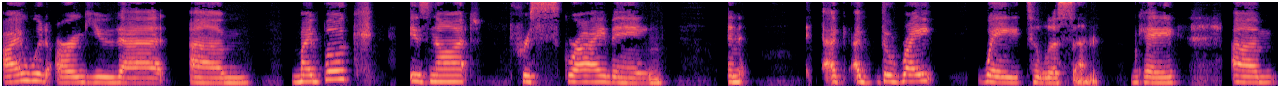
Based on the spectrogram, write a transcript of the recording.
I would argue that um, my book is not prescribing an a, a, the right way to listen. Okay, um,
